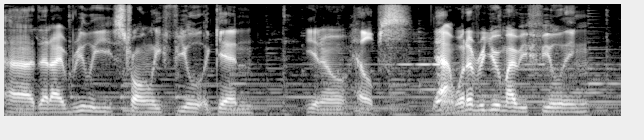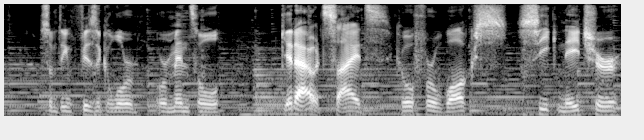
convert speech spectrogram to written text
Uh, that I really strongly feel again, you know, helps. Yeah, whatever you might be feeling, something physical or, or mental, get outside, go for walks, seek nature,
